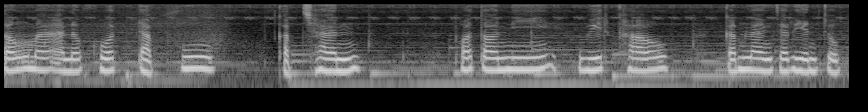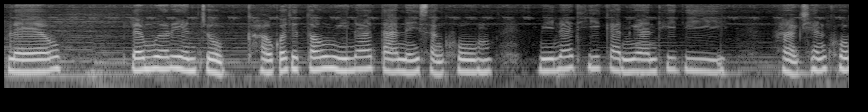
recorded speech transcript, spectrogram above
ต้องมาอนาคตดับฟูกกับฉัน เพราะตอนนี้วิทย์เขากำลังจะเรียนจบแล้ว และเมื่อเรียนจบเขาก็จะต้องมีหน้าตาในสังคม มีหน้าที่การงานที่ดี หากฉันคบ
